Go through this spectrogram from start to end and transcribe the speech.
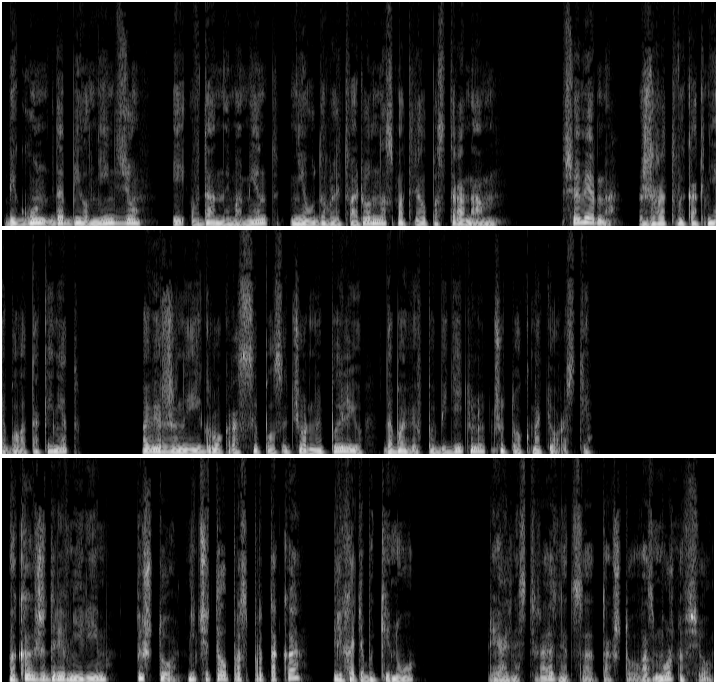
Бегун добил ниндзю и в данный момент неудовлетворенно смотрел по сторонам. Все верно. Жратвы как не было, так и нет. Поверженный игрок рассыпался черной пылью, добавив победителю чуток матерости. «А как же Древний Рим? Ты что, не читал про Спартака? Или хотя бы кино?» «Реальность разница, так что, возможно, все».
